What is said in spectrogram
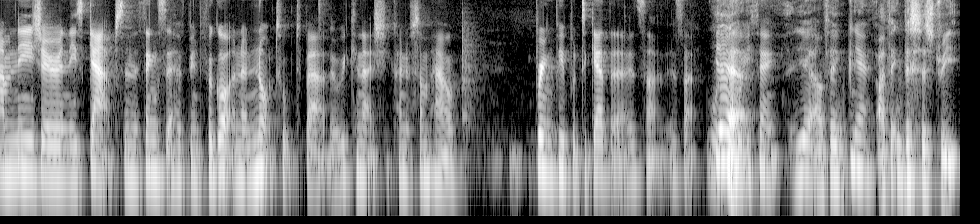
amnesia and these gaps and the things that have been forgotten and not talked about that we can actually kind of somehow bring people together. Is that is that what, Yeah. what you think? Yeah, I think Yeah. I think this history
